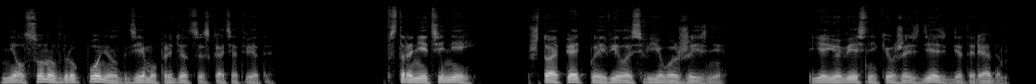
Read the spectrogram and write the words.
Нелсонов вдруг понял, где ему придется искать ответы. В стране теней, что опять появилось в его жизни. Ее вестники уже здесь, где-то рядом.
